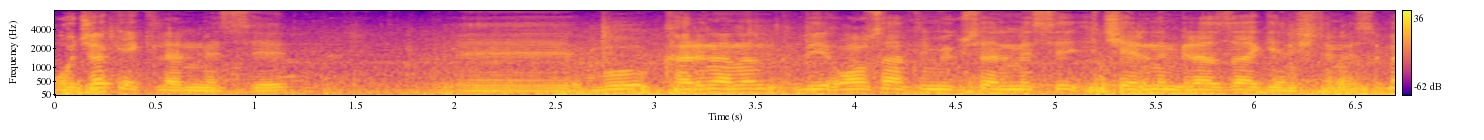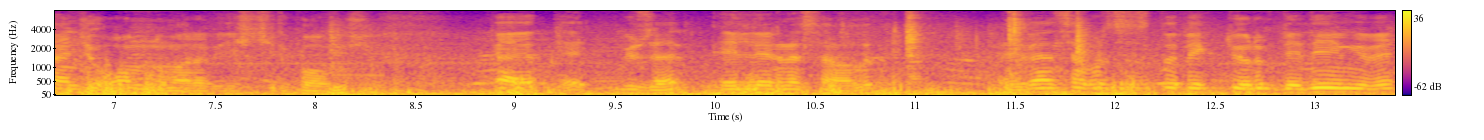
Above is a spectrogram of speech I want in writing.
ocak eklenmesi, e, bu karinanın bir 10 santim yükselmesi, içerinin biraz daha genişlemesi bence 10 numara bir işçilik olmuş. Gayet e, güzel. Ellerine sağlık. E, ben sabırsızlıkla bekliyorum. Dediğim gibi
